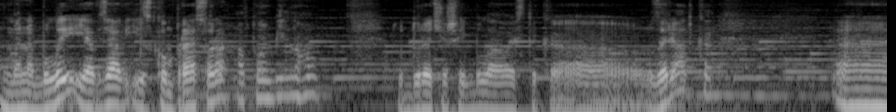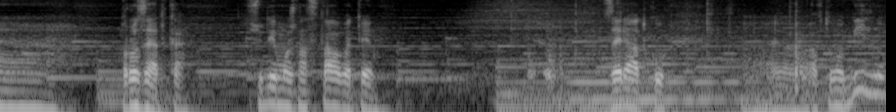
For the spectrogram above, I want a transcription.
у мене були. Я взяв із компресора автомобільного. Тут, до речі, ще й була ось така зарядка. Е, розетка. Сюди можна ставити зарядку е, автомобільну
